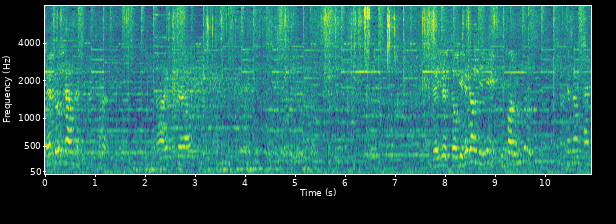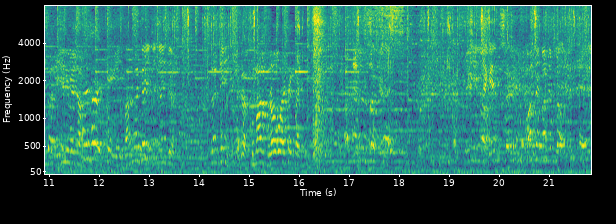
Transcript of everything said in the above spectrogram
네, 그렇게 됩니다. 자, 해보세요. 네, 이제 저기 회장님이 이빨을 흔들어주세요. 회장, 팀 회장. 살살 이렇게 망가져야 된다는데. 그러니까 그만 두라고 할 때까지. 네,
